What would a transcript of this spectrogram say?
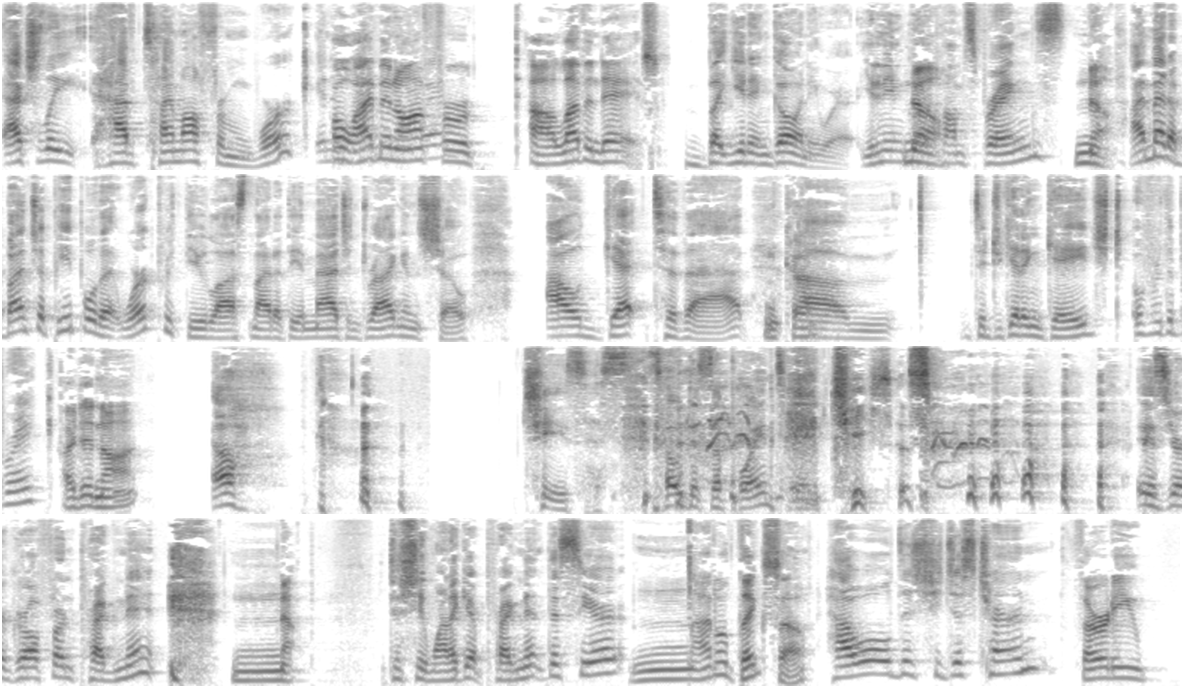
actually have time off from work? in oh, I've been meaningful off way? for uh, eleven days. But you didn't go anywhere. You didn't even go to Palm Springs? No. I met a bunch of people that worked with you last night at the Imagine Dragons show. I'll get to that. Okay. Um, did you get engaged over the break? I did not. Oh, Jesus. So disappointing. Jesus. Is your girlfriend pregnant? no. Does she want to get pregnant this year? Mm, I don't think so. How old did she just turn?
